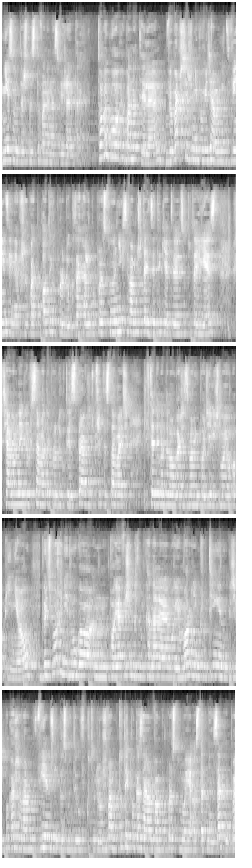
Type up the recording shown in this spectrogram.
nie są też testowane na zwierzętach. To by było chyba na tyle. Wybaczcie, że nie powiedziałam nic więcej na przykład o tych produktach, ale po prostu no nie chcę Wam czytać z etykiety, co tutaj jest. Chciałabym najpierw sama te produkty sprawdzić, przetestować i wtedy będę mogła się z Wami podzielić moją opinią. Być może niedługo mm, pojawi się na tym kanale moje morning routine, gdzie pokażę Wam więcej kosmetyków, które używam. Tutaj pokazałam Wam po prostu moje ostatnie zakupy.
